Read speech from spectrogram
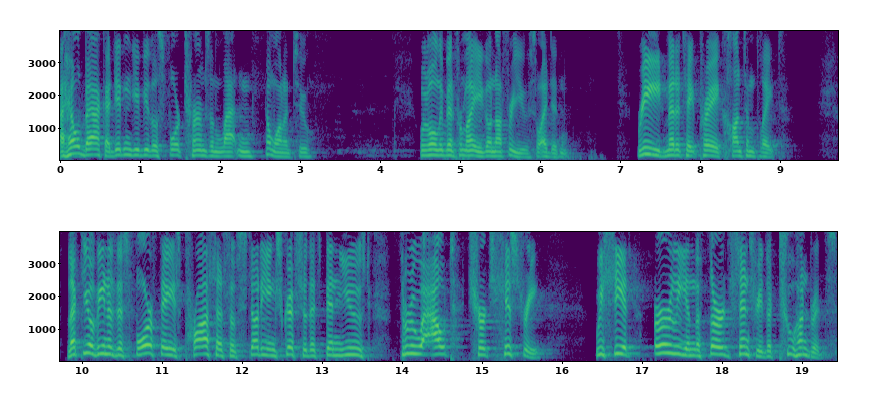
I held back. I didn't give you those four terms in Latin. I wanted to. Have only been for my ego, not for you, so I didn't. Read, meditate, pray, contemplate. Lectio Divina is this four phase process of studying Scripture that's been used throughout church history. We see it early in the third century, the 200s.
